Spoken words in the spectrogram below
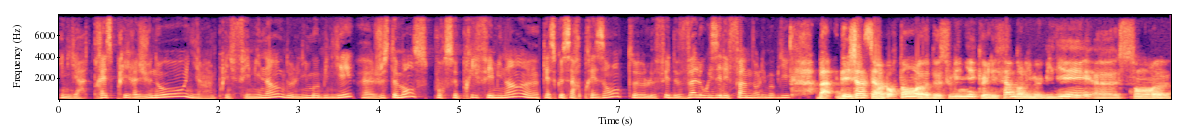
Il y a 13 prix régionaux, il y a un prix féminin de l'immobilier. Euh, justement, pour ce prix féminin, euh, qu'est-ce que ça représente, euh, le fait de valoriser les femmes dans l'immobilier? Bah, Déjà, c'est important de souligner que les femmes dans l'immobilier sont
